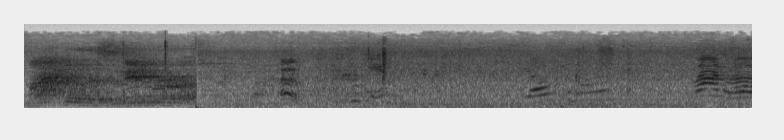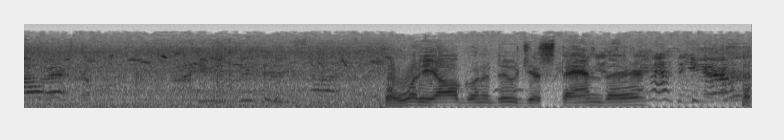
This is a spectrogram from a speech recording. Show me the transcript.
Michael is a member of Well, what are y'all going to do? Just stand there? I'm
